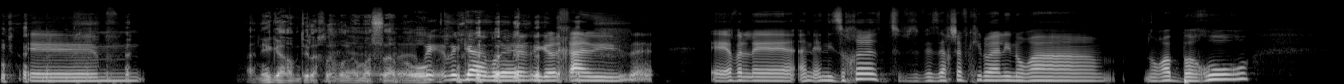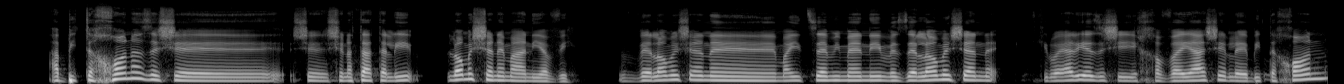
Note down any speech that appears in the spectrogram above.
אני גרמתי לך לבוא למסע, ברור. לגמרי, בגללך אני... אה, אבל אה, אני, אני זוכרת, וזה עכשיו כאילו היה לי נורא, נורא ברור, הביטחון הזה ש, ש, שנתת לי, לא משנה מה אני אביא, ולא משנה מה יצא ממני, וזה לא משנה, כאילו היה לי איזושהי חוויה של ביטחון,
